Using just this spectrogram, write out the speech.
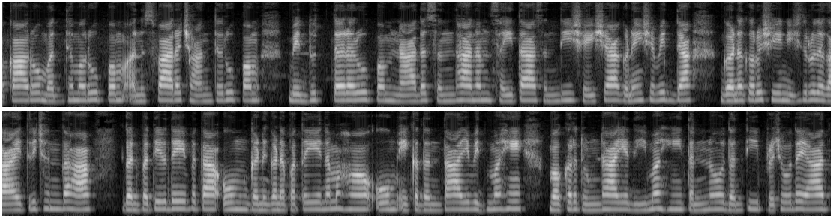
अकारो मध्यमरूपम् अनुस्वारशान्तरूपं बिन्दुत्तररूपं नादसन्धानं सहिता सन्धिशेषा गणेशविद्या गणकऋषि निश्रुतगायत्रीछन्दः गणपतिर्देवता ॐ गणगणपतये नमः ॐ एकदन्ताय विद्महे वक्रतुण्डाय धीमहि तन्नो दन्ती प्रचोदयात्।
